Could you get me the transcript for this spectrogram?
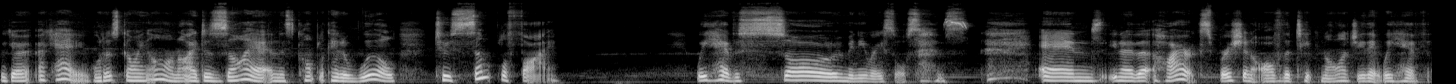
we go, okay, what is going on? I desire in this complicated world to simplify. We have so many resources. And, you know, the higher expression of the technology that we have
